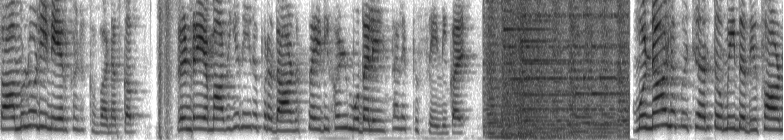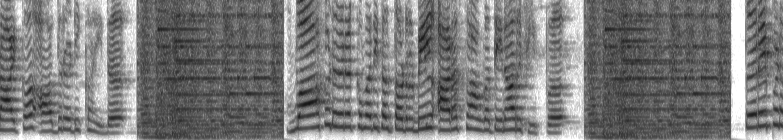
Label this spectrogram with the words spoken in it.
தமிழொலி நேர்களுக்கு வணக்கம். இன்றைய மதிய நேர பிரதான செய்திகள் முதலில் தலைப்பு செய்திகள். முன்னாள் அமைச்சர் துமிந்த திசாநாயக்க ஆதரடி கைது. வாகன இறக்குமதிகள் தொடர்பில் அரசாங்கத்தின் அறிவிப்பு. திரைப்பட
